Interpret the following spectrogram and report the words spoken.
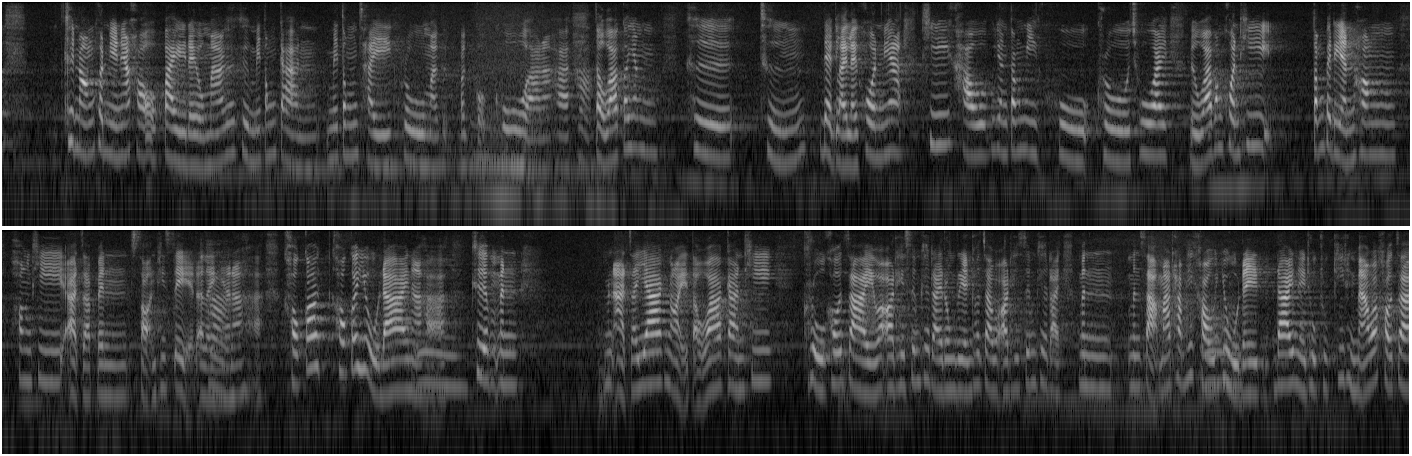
คือน้องคนนี้เนี่ยเขาไปเร็วมากก็คือไม่ต้องการไม่ต้องใช้ครูมาประกบคู่อะนะคะ ค่ะ แต่ว่าก็ยังคือถึงเด็กหลาย ๆ คนเนี่ยที่เขายังต้องมีครูครูช่วย หรือว่าบางคนที่ต้องไปเรียนห้องห้องที่อาจจะเป็นสอนพิเศษอะไรอย่างเงี้ยนะคะเขาก็เขาก็อยู่ได้นะคะ อืม คือมัน มันอาจจะยากหน่อยแต่ว่าการที่ ครูเข้าใจว่าออทิซึมคืออะไรโรงเรียนเข้าใจว่าออทิซึมคืออะไรมันมันสามารถทำให้เขาอยู่ในได้ในทุกๆที่ถึงแม้ว่าเขาจะ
